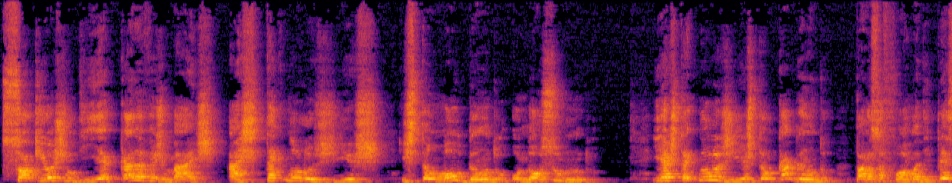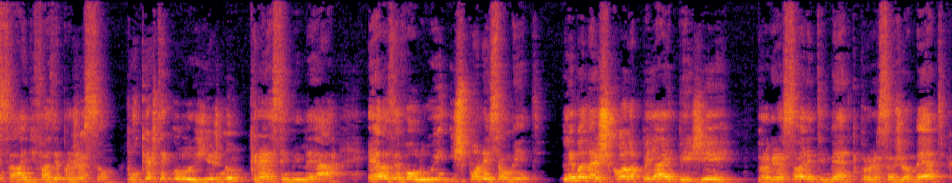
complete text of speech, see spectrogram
Só que hoje em dia, cada vez mais, as tecnologias estão moldando o nosso mundo. E as tecnologias estão cagando para a nossa forma de pensar e de fazer projeção. Porque as tecnologias não crescem linear, elas evoluem exponencialmente. Lembra da escola PA e PG? Progressão aritmética progressão geométrica?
